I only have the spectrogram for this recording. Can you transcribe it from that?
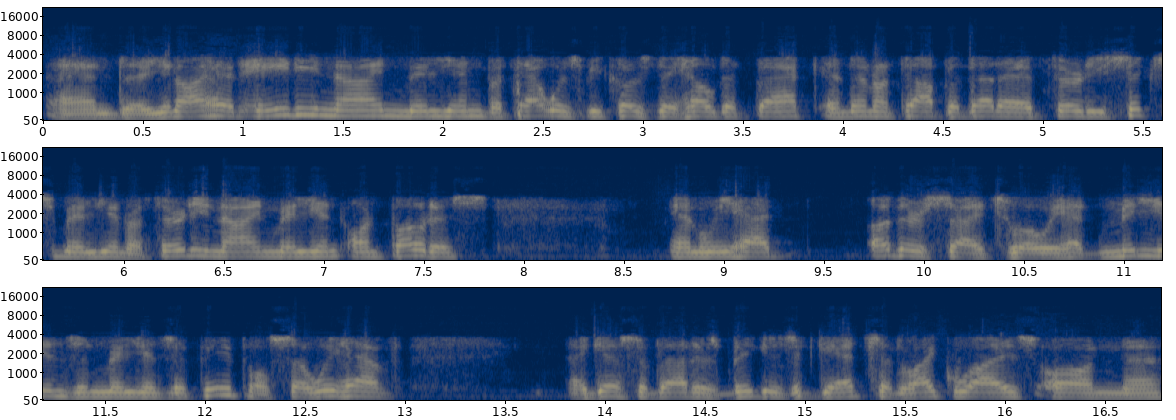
And, uh, you know, I had 89 million, but that was because they held it back. And then on top of that, I had 36 million or 39 million on POTUS. And we had other sites where we had millions and millions of people. So we have, I guess, about as big as it gets, and likewise on uh,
